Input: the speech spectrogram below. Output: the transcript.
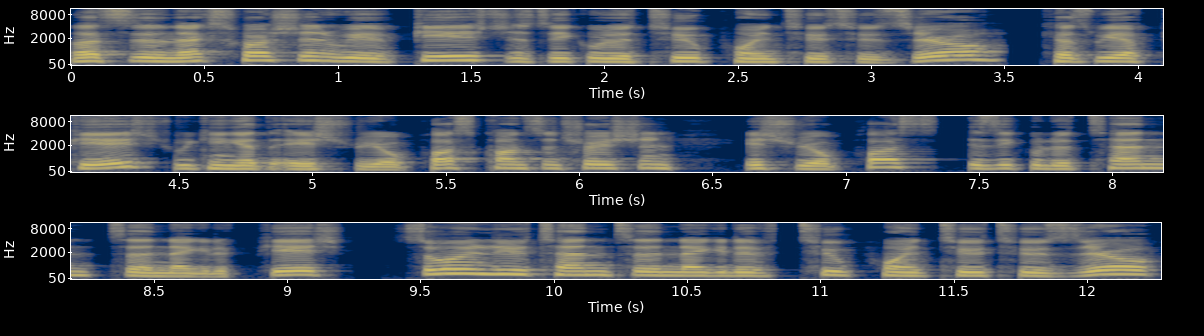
Let's do the next question. We have pH is equal to 2.220. Because we have pH, we can get the H3O plus concentration. H3O plus is equal to 10 to the negative pH. So when we do 10 to the negative 2.220,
